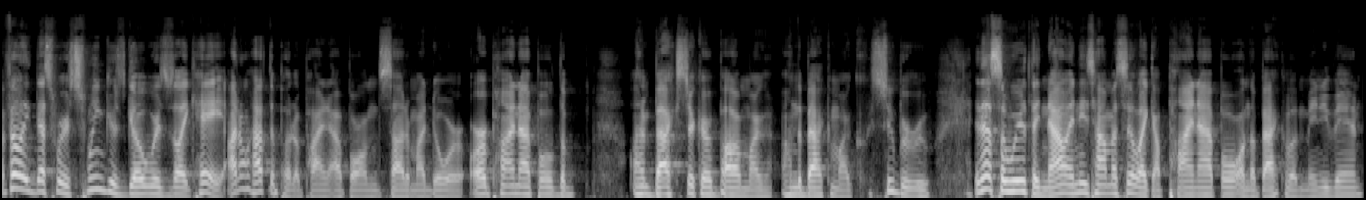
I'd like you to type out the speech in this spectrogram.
I feel like that's where swingers go, where it's like, hey, I don't have to put a pineapple on the side of my door or a pineapple the on a back sticker about my on the back of my Subaru. And that's the weird thing. Now, anytime I see like a pineapple on the back of a minivan,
